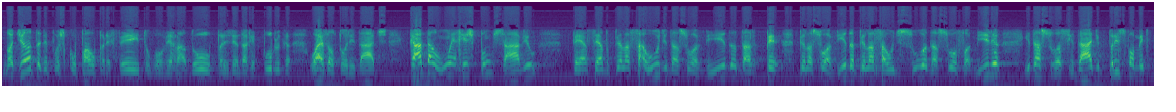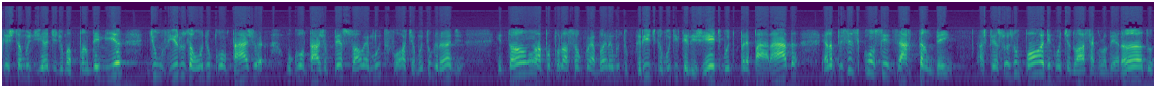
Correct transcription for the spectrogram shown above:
Não adianta depois culpar o prefeito, o governador, o presidente da República ou as autoridades. Cada um é responsável certo? pela saúde da sua vida, da, pela sua vida, pela saúde sua, da sua família e da sua cidade, principalmente porque estamos diante de uma pandemia, de um vírus onde o contágio, o contágio pessoal é muito forte, é muito grande. Então, a população cuiabana é muito crítica, muito inteligente, muito preparada. Ela precisa se conscientizar também as pessoas não podem continuar se aglomerando,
